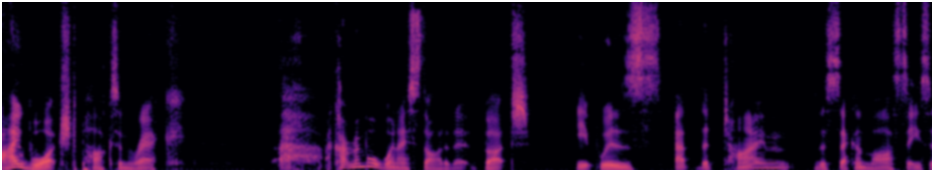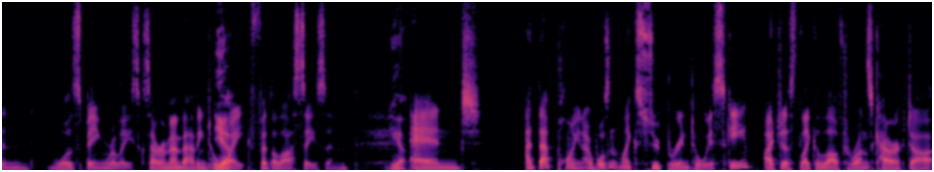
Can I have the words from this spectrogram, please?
I watched Parks and Rec. I can't remember when I started it, but it was at the time the second last season was being released because I remember having to Yeah. wait for the last season. yeah, And at that point, I wasn't like super into whiskey. I just like loved Ron's character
